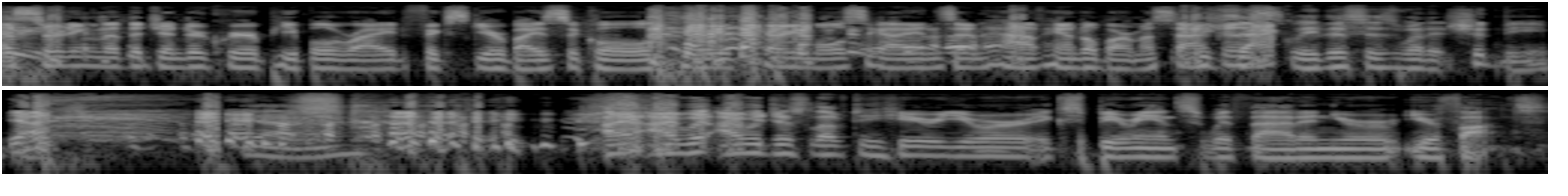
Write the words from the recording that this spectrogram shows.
asserting that the genderqueer people ride fixed gear bicycles, carry, carry moleskines, and have handlebar mustaches? exactly, this is what it should be. Yeah. yeah. I, I would I would just love to hear your experience with that and your your thoughts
